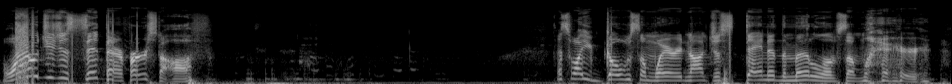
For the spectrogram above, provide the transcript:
Why would you just sit there first off? That's why you go somewhere and not just stand in the middle of somewhere.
